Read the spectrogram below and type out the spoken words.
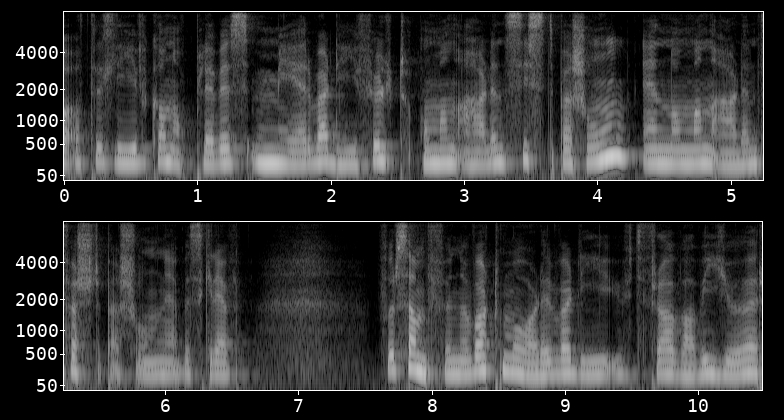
at et liv kan oppleves mer verdifullt om man er den siste personen, enn om man er den første personen jeg beskrev. For samfunnet vårt måler verdi ut fra hva vi gjør,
